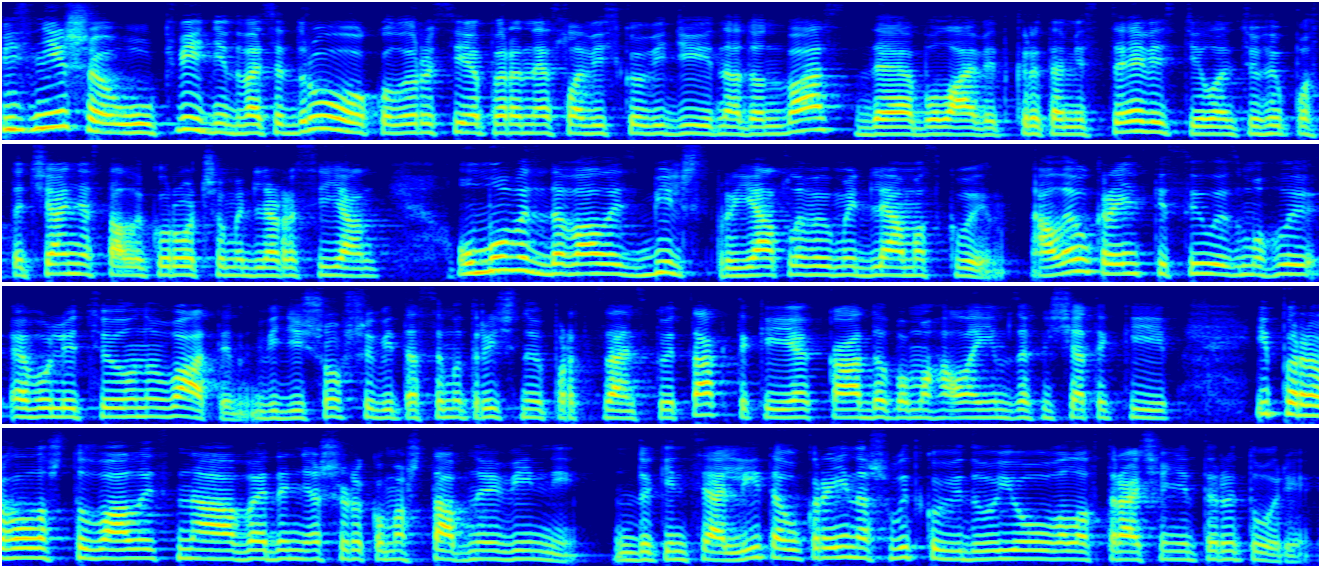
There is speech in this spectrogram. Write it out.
Пізніше, у квітні 22-го, коли Росія перенесла військові дії на Донбас, де була відкрита місцевість і ланцюги постачання стали коротшими для росіян, умови здавались більш сприятливими для Москви. Але українські сили змогли еволюціонувати, відійшовши від асиметричної партизанської тактики, яка допомагала їм захищати Київ, і перелаштувались на ведення широкомасштабної війни. До кінця літа Україна швидко відвоювала втрачені території.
